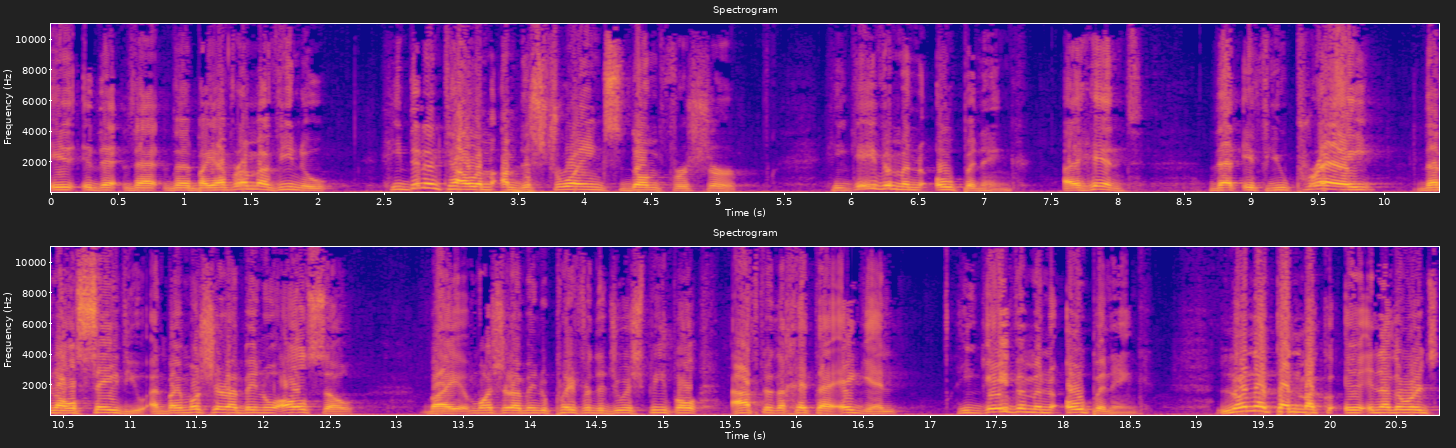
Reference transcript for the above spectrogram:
that, that, by Avram Avinu, he didn't tell him, I'm destroying Sodom for sure. He gave him an opening, a hint, that if you pray, then I'll save you. And by Moshe Rabbeinu also, by Moshe Rabbeinu pray for the Jewish people after the Chet Egel, he gave him an opening. In other words,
